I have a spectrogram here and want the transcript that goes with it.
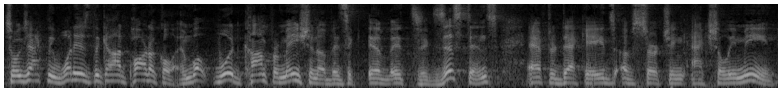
So, exactly what is the God particle, and what would confirmation of its, of its existence after decades of searching actually mean?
